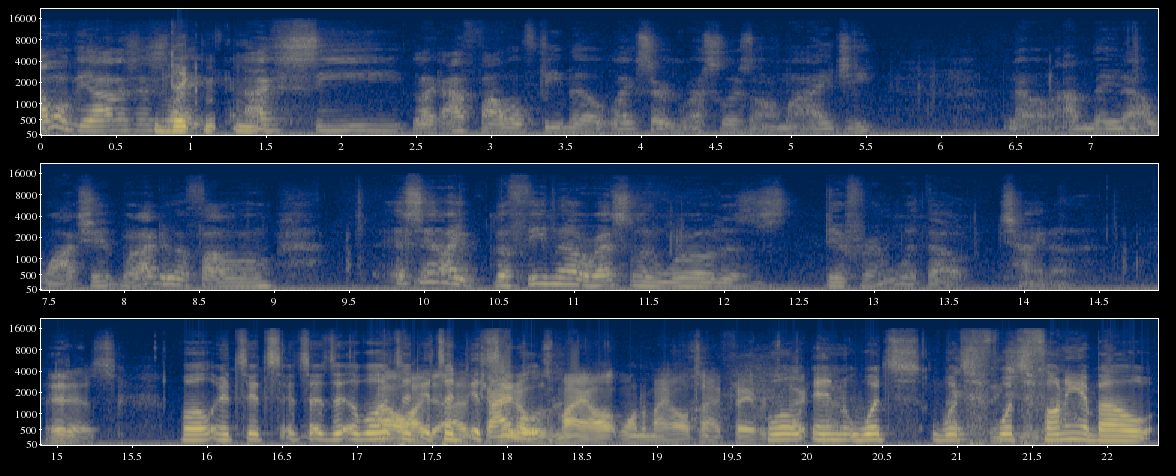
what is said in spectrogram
I'm gonna be honest. It's Dick- like I see, like I follow female, like certain wrestlers on my IG. No, I may not watch it, but I do follow them. It seems like the female wrestling world is different without Chyna. It is. well, it's it's it's, it's well, it's oh, a, it's I- a it's Chyna well, was my all, one of my all-time favorites. Well, back then. and what's what's what's funny hot. about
